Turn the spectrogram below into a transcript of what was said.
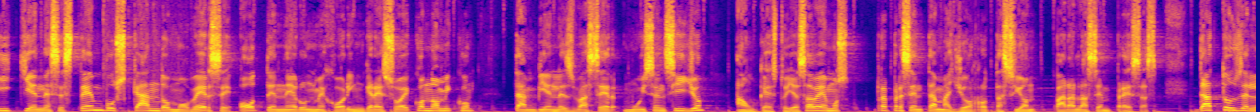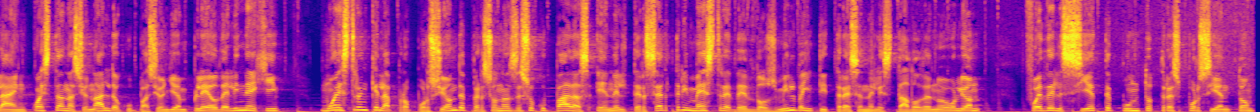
y quienes estén buscando moverse o tener un mejor ingreso económico, también les va a ser muy sencillo, aunque esto ya sabemos, representa mayor rotación para las empresas. Datos de la Encuesta Nacional de Ocupación y Empleo del INEGI muestran que la proporción de personas desocupadas en el tercer trimestre de 2023 en el estado de Nuevo León fue del 7.3%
